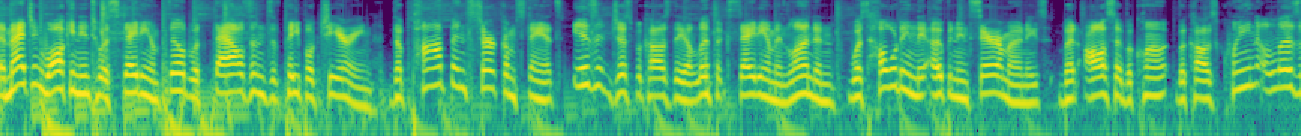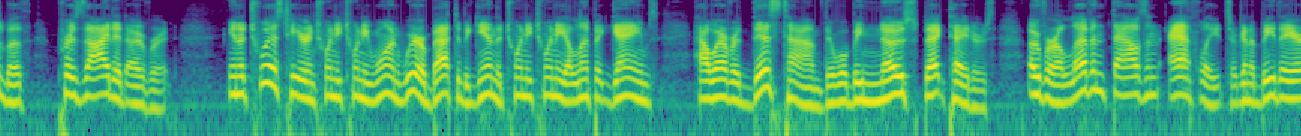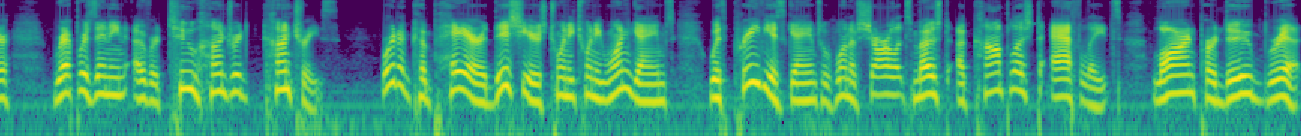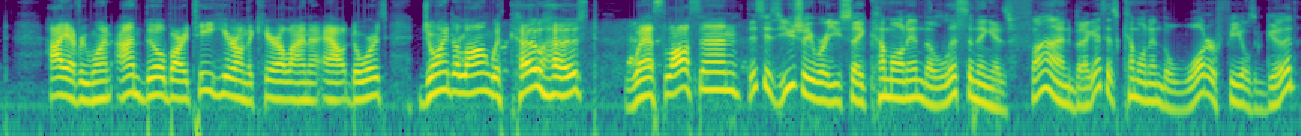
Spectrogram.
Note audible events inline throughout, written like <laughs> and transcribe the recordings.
Imagine walking into a stadium filled with thousands of people cheering. The pomp and circumstance isn't just because the Olympic Stadium in London was holding the opening ceremonies, but also because Queen Elizabeth presided over it. In a twist here in 2021, we're about to begin the 2020 Olympic Games. However, this time there will be no spectators. Over 11,000 athletes are going to be there representing over 200 countries. We're going to compare this year's 2021 games with previous games with one of Charlotte's most accomplished athletes, Lauren Perdue Britt. Hi, everyone. I'm Bill Barty here on the Carolina Outdoors, joined along with co host Wes Lawson. This is usually where you say, come on in, the listening is fun, but I guess it's come on in, the water feels good.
